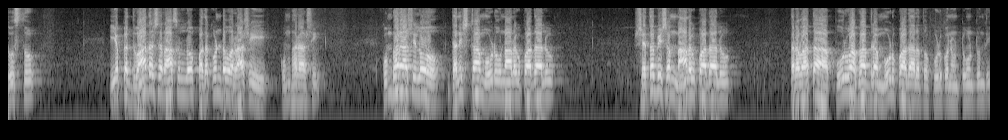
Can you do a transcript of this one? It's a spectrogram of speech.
చూస్తూ ఈ యొక్క ద్వాదశ రాశుల్లో పదకొండవ రాశి కుంభరాశి. కుంభరాశిలో ధనిష్ట మూడు నాలుగు పాదాలు శతభిషం నాలుగు పాదాలు తర్వాత పూర్వభాద్ర మూడు పాదాలతో కూడుకొని ఉంటూ ఉంటుంది.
